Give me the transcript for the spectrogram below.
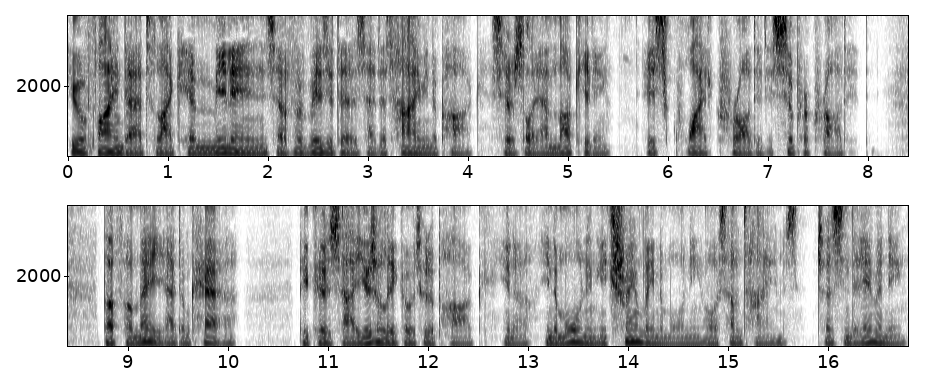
you'll find that like uh, millions of visitors at a time in the park. Seriously, I'm not kidding. It's quite crowded, super crowded. But for me, I don't care because I usually go to the park, you know, in the morning, extremely in the morning, or sometimes just in the evening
